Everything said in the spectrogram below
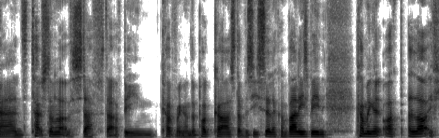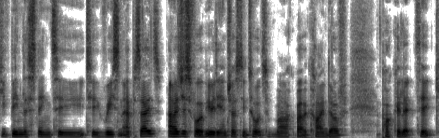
and touched on a lot of the stuff that I've been covering on the podcast. Obviously, Silicon Valley's been coming up a lot if you've been listening to to recent episodes. And I just thought it'd be really interesting to talk to Mark about the kind of apocalyptic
